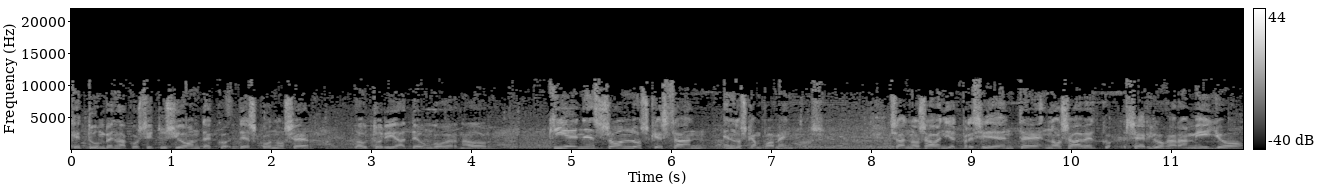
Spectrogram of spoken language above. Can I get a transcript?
que tumben la constitución, de, desconocer la autoridad de un gobernador. ¿Quiénes son los que están en los campamentos? O sea, no sabe ni el presidente, no sabe Sergio Jaramillo,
